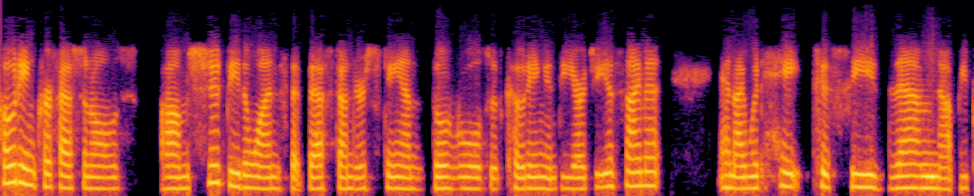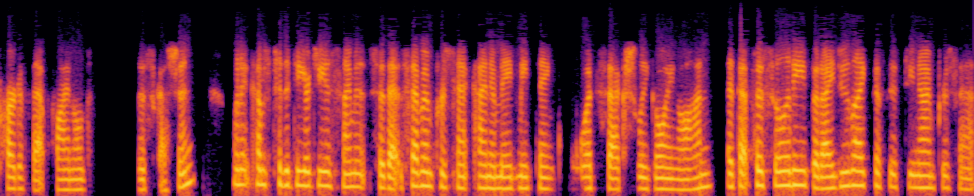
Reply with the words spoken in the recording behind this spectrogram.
coding professionals um, should be the ones that best understand the rules of coding and DRG assignment. And I would hate to see them not be part of that final discussion when it comes to the DRG assignment. So that 7% kind of made me think what's actually going on at that facility, but I do like the 59%.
